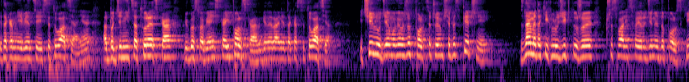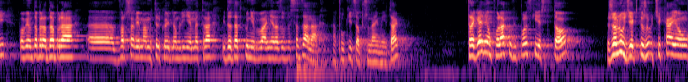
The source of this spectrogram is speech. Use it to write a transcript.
i taka mniej więcej sytuacja, nie? Albo dzielnica turecka, jugosławiańska i polska, generalnie taka sytuacja. I ci ludzie mówią, że w Polsce czują się bezpieczniej. Znamy takich ludzi, którzy przysłali swoje rodziny do Polski, mówią, dobra, dobra, e, w Warszawie mamy tylko jedną linię metra i dodatku nie była ani razu wysadzana, póki co przynajmniej, tak? Tragedią Polaków i Polski jest to, że ludzie, którzy uciekają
